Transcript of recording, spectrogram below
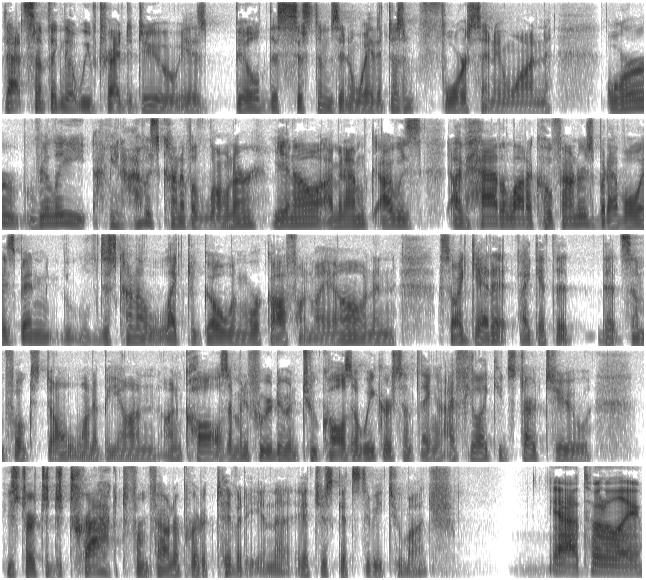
that's something that we've tried to do is build the systems in a way that doesn't force anyone or really i mean i was kind of a loner you know? I mean i'm i was i've had a lot of co-founders but i've always been just kind of like to go and work off on my own. And so i get it. I get that that some folks don't want to be on on calls. I mean if we were doing two calls a week or something i feel like you'd start to you start to detract from founder productivity and that it just gets to be too much yeah, totally.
